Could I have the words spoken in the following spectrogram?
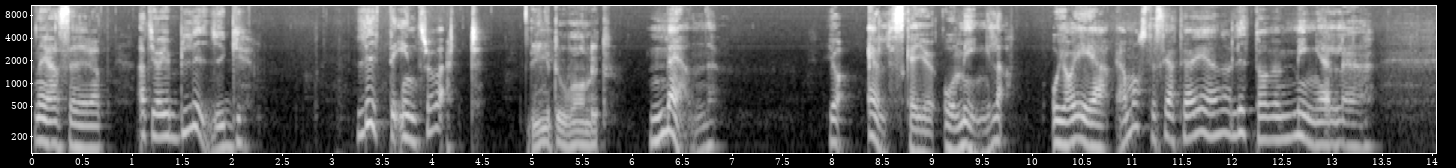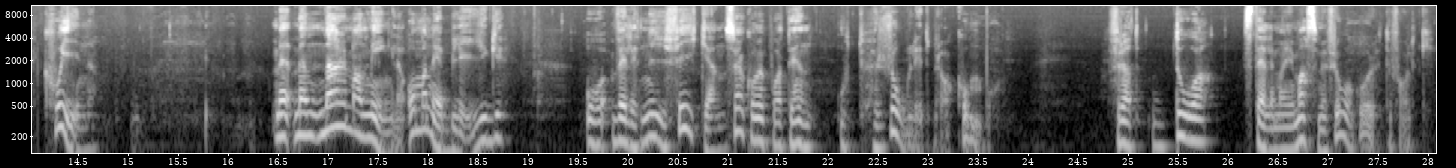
När jag säger att, att jag är blyg. Lite introvert. Det är inget ovanligt. Men jag älskar ju att mingla. Och jag är, jag måste säga att jag är lite av en mingel-queen. Men, men, när man minglar, om man är blyg och väldigt nyfiken så jag kommit på att det är en otroligt bra kombo. För att då ställer man ju massor med frågor till folk.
